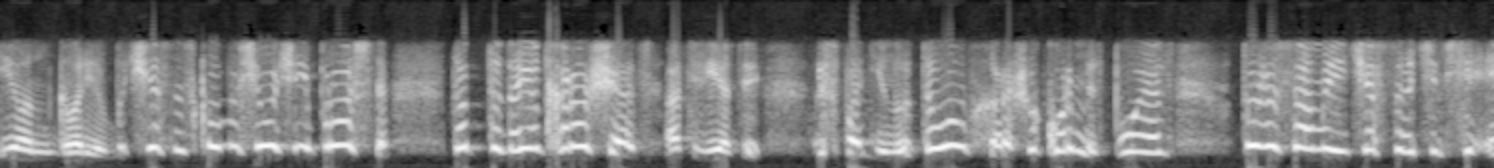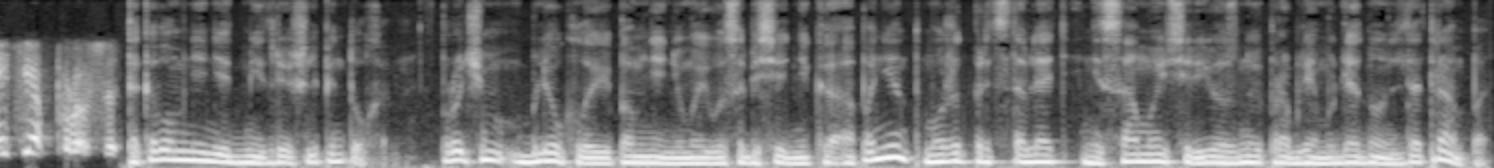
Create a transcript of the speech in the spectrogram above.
и он говорил бы, честно, сказал бы, все очень просто. Тот, кто дает хорошие ответы господину, того хорошо кормит, поет. То же самое и часто очень все эти опросы. Таково мнение Дмитрия Шлепентоха. Впрочем, блеклый, по мнению моего собеседника, оппонент может представлять не самую серьезную проблему для Дональда Трампа.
